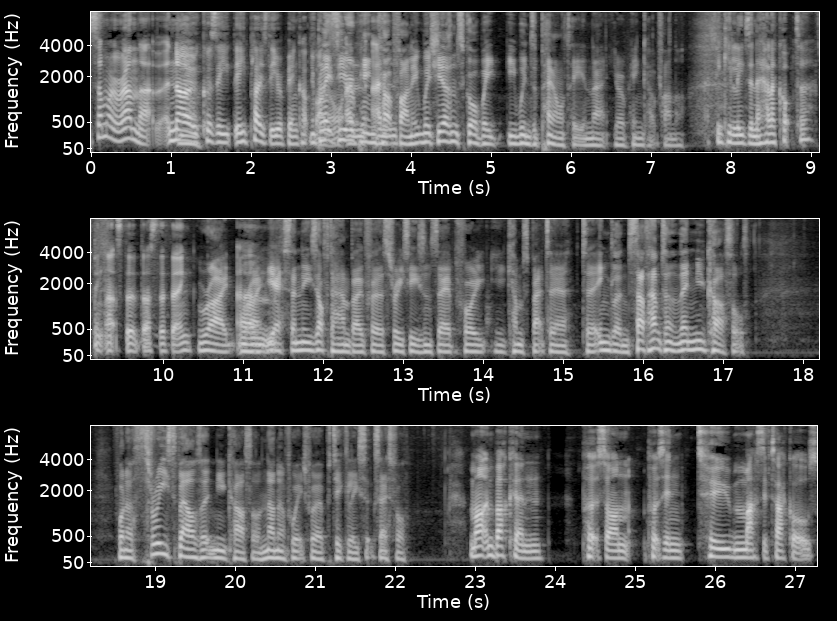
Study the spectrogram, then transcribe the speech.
somewhere around that. No, because he, he plays the European Cup He final. plays the European and, Cup and final, in which he doesn't score, but he, he wins a penalty in that European Cup final. I think he leaves in a helicopter. I think that's the that's the thing. Right, right. Um, Yes, and he's off to Hamburg for three seasons there before he, he comes back to, to England, Southampton, and then Newcastle. One of three spells at Newcastle, none of which were particularly successful. Martin Buchan puts on puts in two massive tackles,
